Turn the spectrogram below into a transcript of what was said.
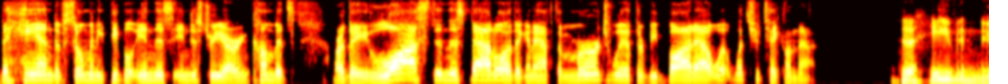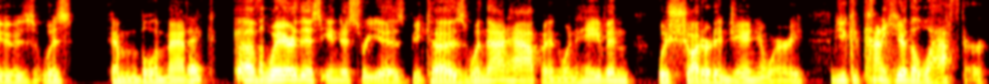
the hand of so many people in this industry, our incumbents? Are they lost in this battle? Are they going to have to merge with or be bought out? What, what's your take on that? The Haven news was emblematic of where this industry is because when that happened, when Haven was shuttered in January, you could kind of hear the laughter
